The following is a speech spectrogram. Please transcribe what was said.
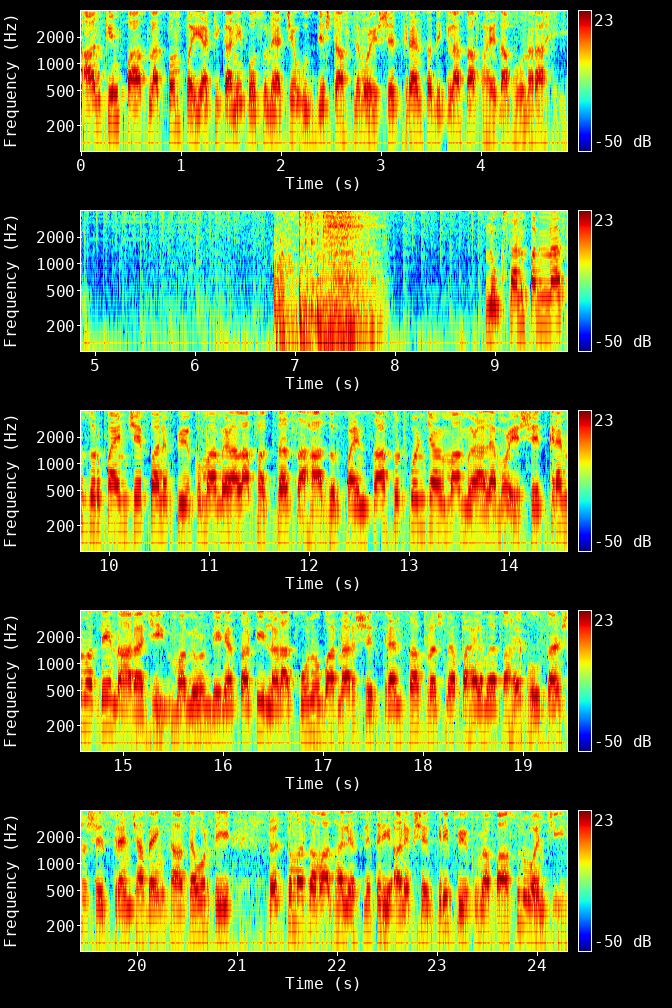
आणखीन पाच लाख पंप या ठिकाणी बसवण्याचे उद्दिष्ट असल्यामुळे शेतकऱ्यांचा देखील आता फायदा होणार आहे. नुकसान पन्नास हजार रुपयांचे पण पीक विमा मिळाला फक्त सहा हजार रुपयांचा तुटपुंजा विमा मिळाल्यामुळे शेतकऱ्यांमध्ये नाराजी. विमा मिळवून देण्यासाठी लढा कोण उभारणार? शेतकऱ्यांचा प्रश्न पाहायला मिळत आहे. बहुतांश शेतकऱ्यांच्या बँक खात्यावरती रक्कम जमा झाली असली तरी अनेक शेतकरी पीक विम्यापासून वंचित.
